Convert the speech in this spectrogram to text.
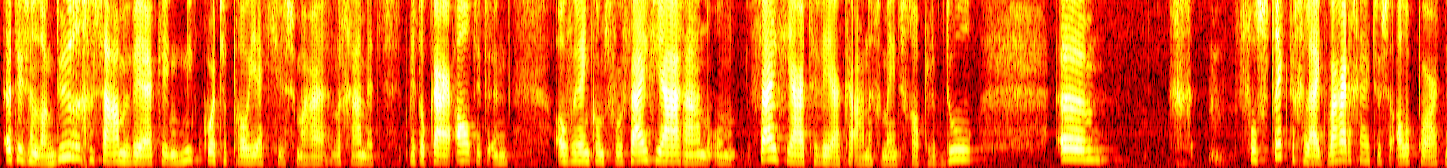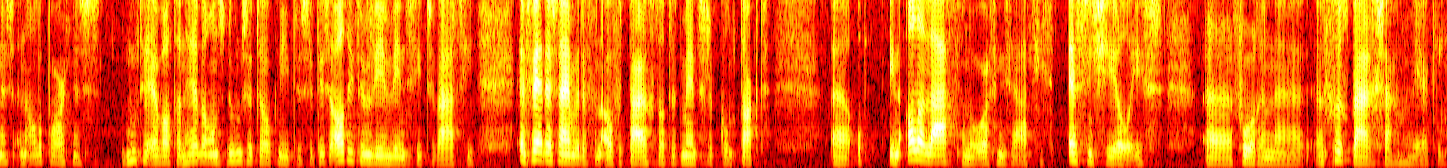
Het is een langdurige samenwerking, niet korte projectjes, maar we gaan met, met elkaar altijd een overeenkomst voor vijf jaar aan om vijf jaar te werken aan een gemeenschappelijk doel. Um, volstrekte gelijkwaardigheid tussen alle partners en alle partners moeten er wat aan hebben, anders doen ze het ook niet. Dus het is altijd een win-win situatie. En verder zijn we ervan overtuigd dat het menselijk contact uh, op, in alle lagen van de organisaties essentieel is uh, voor een, uh, een, vruchtbare samenwerking.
